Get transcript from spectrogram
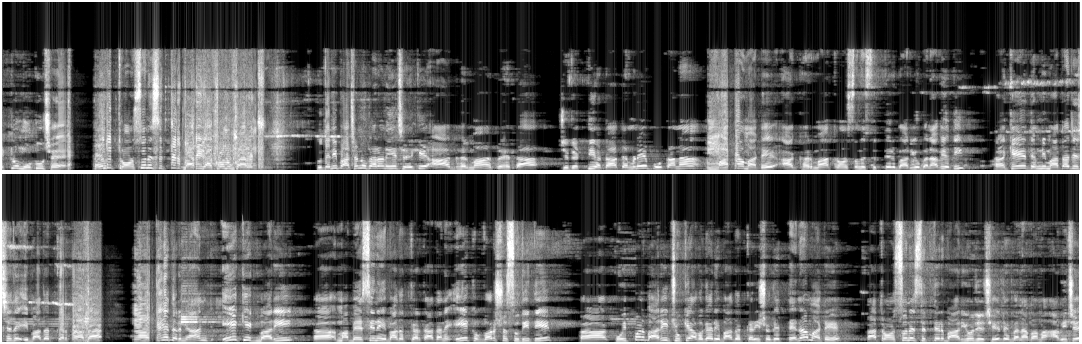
એટલું મોટું છે, પરંતુ ત્રણસો ને સિત્તેર બારી રાખવાનું કારણ શું? તો તેની પાછળનું કારણ એ છે કે આ ઘરમાં રહેતા જે વ્યક્તિ હતા, તેમણે પોતાના માતા માટે આ ઘરમાં ત્રણસો ને સિત્તેર બારીઓ બનાવી હતી. કારણ કે તેમની માતા જે છે તે ઇબાદત કરતા હતા. તે દરમિયાન એક એક બારી માં બેસીને ઇબાદત કરતા હતા અને એક વર્ષ સુધી તે કોઈ પણ બારી ચૂક્યા વગર ઇબાદત કરી શકે તેના માટે આ ત્રણસો ને સિત્તેર બારીઓ જે છે તે બનાવવામાં આવી છે.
